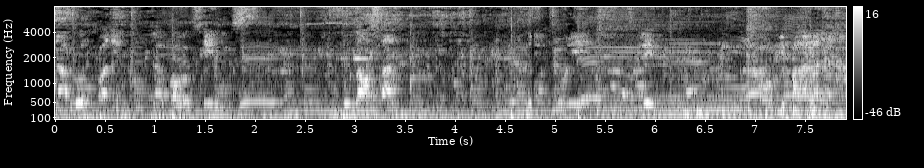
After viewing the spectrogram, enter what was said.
Nabot pa rin. Nabot since 2000. Yan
